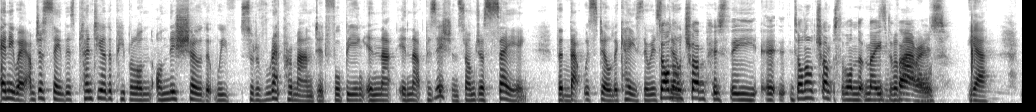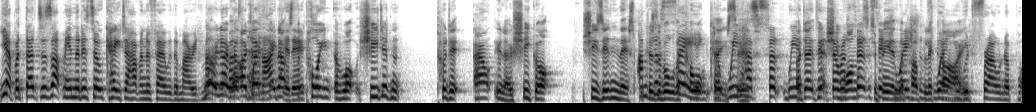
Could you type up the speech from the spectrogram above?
Anyway, I'm just saying there's plenty other people on, on this show that we've sort of reprimanded for being in that in that position. So I'm just saying that that was still the case. There is Donald still... Trump is the uh, Donald Trump's the one that made the We're married. vows. Yeah. Yeah, but that, does that mean that it's okay to have an affair with a married man? no, no, but I don't think that's the it. point of what she didn't put it out. You know, she got. She's in this because of all the court cases. we have, we I don't think she wants to be in the public where eye. you would frown upon.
